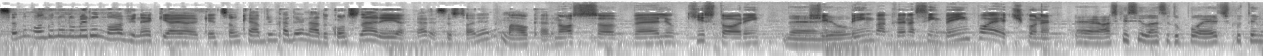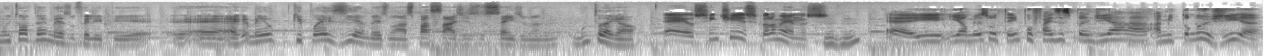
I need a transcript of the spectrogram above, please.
Começando logo no número 9, né? Que é a, que é a edição que abre o encadernado, Contos na Areia. Cara, essa história é animal, cara. Nossa, velho, que história, hein? É, Achei eu, bem bacana, assim, bem poético, né? é, eu acho que esse lance do poético tem muito a ver mesmo, Felipe. É, é- é meio que poesia mesmo, as passagens do Sandman. né? Muito legal. É, eu senti isso, pelo menos. Uhum. É, e, e ao mesmo tempo faz expandir a, a mitologia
